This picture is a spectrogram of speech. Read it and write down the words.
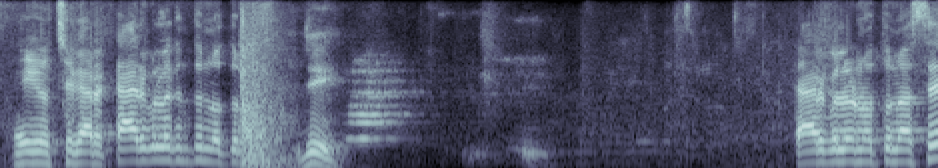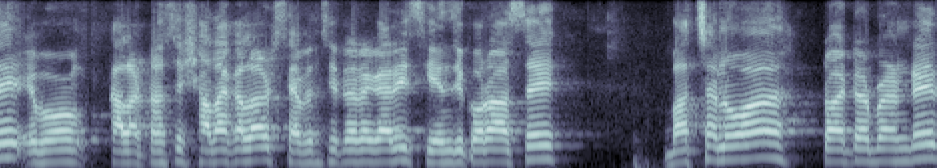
এই হচ্ছে গাড়ির টায়ারগুলো কিন্তু নতুন আছে। জি। টায়ারগুলো নতুন আছে এবং কালারটা হচ্ছে সাদা কালার সেভেন সিটারের গাড়ি সিএনজি করা আছে। বাচ্চা নোয়া টয়টা ব্র্যান্ডের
